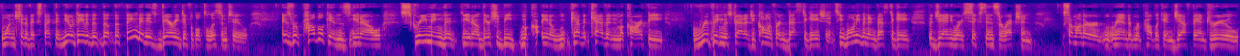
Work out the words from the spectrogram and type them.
one should have expected. You know, David, the, the, the thing that is very difficult to listen to is Republicans, you know, screaming that, you know, there should be, you know, Kevin, Kevin McCarthy ripping the strategy, calling for investigations. He won't even investigate the January 6th insurrection. Some other random Republican, Jeff Van Drew,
